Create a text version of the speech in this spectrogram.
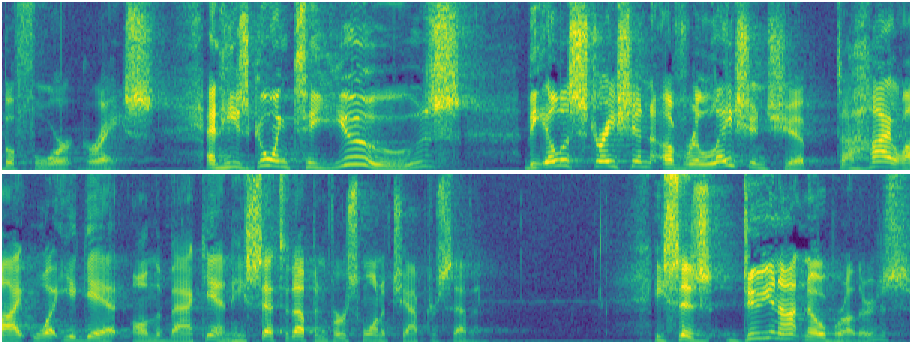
before grace. And he's going to use the illustration of relationship to highlight what you get on the back end. He sets it up in verse 1 of chapter 7. He says, Do you not know, brothers?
